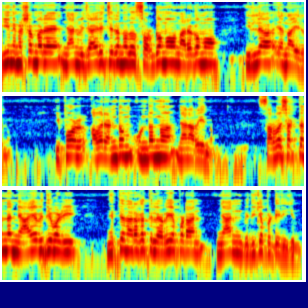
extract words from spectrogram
ഈ നിമിഷം വരെ ഞാൻ വിചാരിച്ചിരുന്നത് സ്വർഗമോ നരകമോ ഇല്ല എന്നായിരുന്നു. ഇപ്പോൾ അവ രണ്ടും ഉണ്ടെന്ന് ഞാൻ അറിയുന്നു. സർവശക്തന്റെ ന്യായവിധി വഴി നിത്യനരകത്തിൽ എറിയപ്പെടാൻ ഞാൻ വിധിക്കപ്പെട്ടിരിക്കുന്നു.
